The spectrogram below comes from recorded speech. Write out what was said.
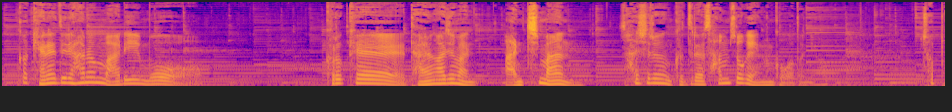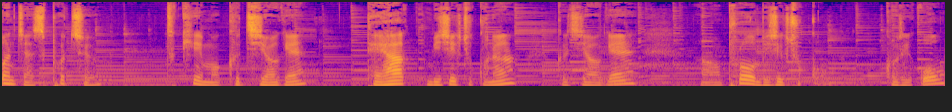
그러니까 걔네들이 하는 말이 뭐 그렇게 다양하지만 않지만 사실은 그들의 삶 속에 있는 거거든요. 첫 번째 스포츠. 특히 뭐 그 지역의 대학 미식 축구나 그 지역의 어, 프로 미식 축구. 그리고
